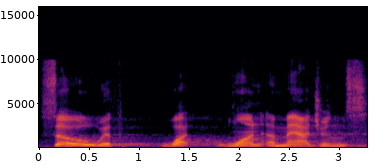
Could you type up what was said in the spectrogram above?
So, with what one imagines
